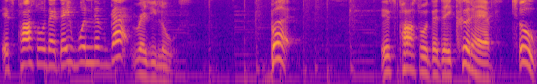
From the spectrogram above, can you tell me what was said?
it's possible that they wouldn't have got Reggie Lewis. But it's possible that they could have too.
